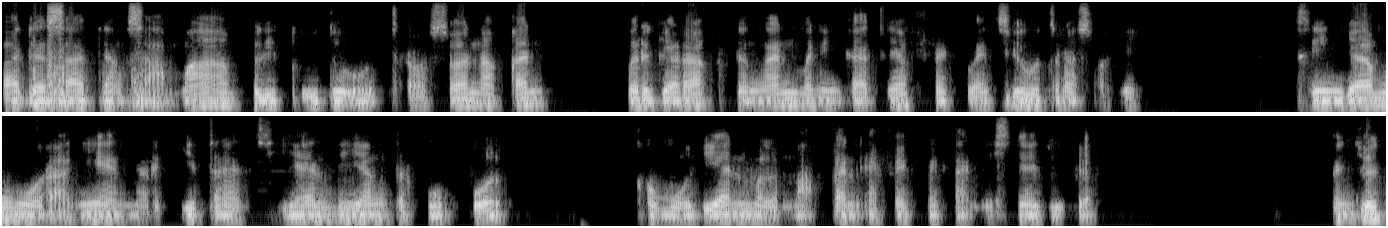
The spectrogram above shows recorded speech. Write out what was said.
Pada saat yang sama, amplitude ultrason akan bergerak dengan meningkatnya frekuensi ultrasonik, sehingga mengurangi energi transien yang terkumpul, kemudian melemahkan efek mekanisnya juga. Lanjut.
